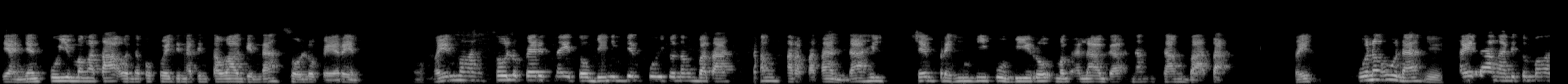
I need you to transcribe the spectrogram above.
yan yan po yung mga tao na po pwede natin tawagin na solo parent ngayon mga solo parent na ito, binigyan po ito ng batas ng karapatan dahil syempre hindi po biro mag-alaga ng isang bata. Okay? Unang-una, yeah. kailangan itong mga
